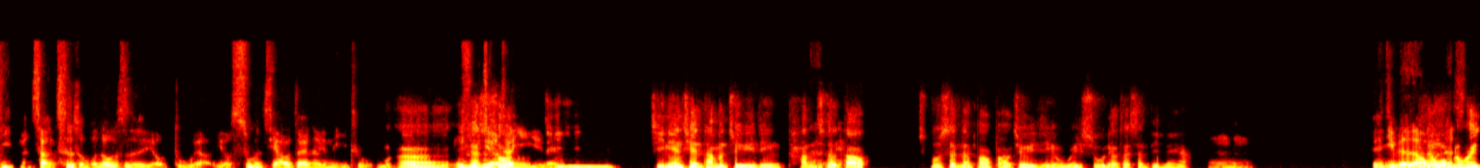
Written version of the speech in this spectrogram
基本上吃什么都是有毒的，有塑胶在那个泥土。呃，应该是说几几年前他们就已经探测到 出生的宝宝就已经有微塑料在身体内了。嗯，所以基本上可能我们会，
